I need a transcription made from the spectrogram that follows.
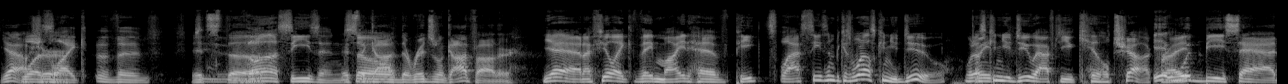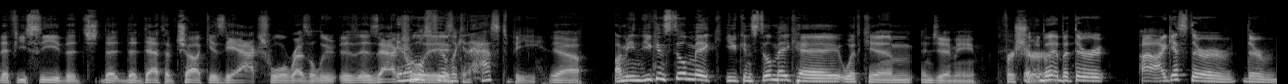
yeah, was sure. like the It's the, the- season. it's so the god, the original Godfather. yeah, and I feel like they might have peaked last season because what else can you do? What I else mean- can you do after you kill Chuck? It right? would be sad if you see that the the death of Chuck is the actual resolution. is, is actually. It almost feels like it has to be. yeah. I mean, you can still make you can still make hay with Kim and Jimmy for sure. But but they're I guess they're they're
